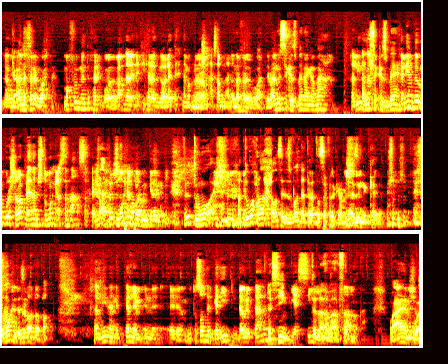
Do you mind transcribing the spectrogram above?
لو لا أنا فارق بواحدة. المفروض إن أنت فارق بواحده لأن في ثلاث جولات إحنا ما كناش نعم. حسبنا عليهم. أنا فارق بواحدة. يبقى أنا لسه كسبان يا جماعة. خلينا أنا لسه كسبان. خلينا في دوري كوره شراب لأن أنا مش طموحي أصلا إن أنا احصل كريم طموحي طموح. أكبر من كده بكتير. فين الطموح؟ الطموح راح خلاص الأسبوع ده 3-0 كمان مش عايزين نتكلم. الطموح الأسبوع ده طبعا. خلينا نتكلم إن آه، متصدر جديد للدوري بتاعنا. ياسين. ياسين. طلع بقى فوق آه. بقى وعام و...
